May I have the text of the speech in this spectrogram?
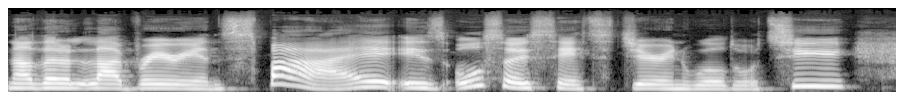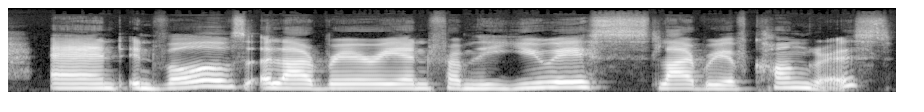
Now, The Librarian Spy is also set during World War II and involves a librarian from the US Library of Congress,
